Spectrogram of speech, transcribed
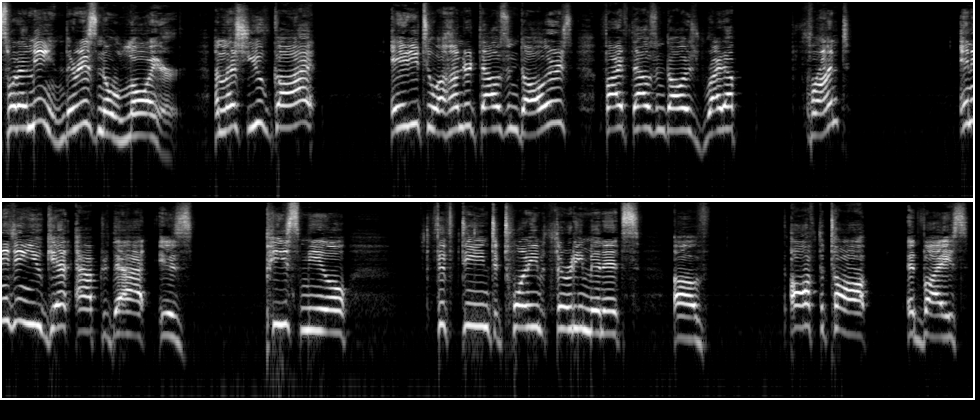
That's what I mean. There is no lawyer. Unless you've got eighty to a hundred thousand dollars, five thousand dollars right up front. Anything you get after that is piecemeal 15 to 20, 30 minutes of off the top advice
